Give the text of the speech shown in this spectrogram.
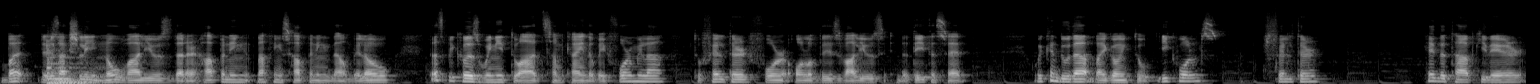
but there's actually no values that are happening. Nothing's happening down below. That's because we need to add some kind of a formula to filter for all of these values in the dataset we can do that by going to equals filter hit the tab key there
